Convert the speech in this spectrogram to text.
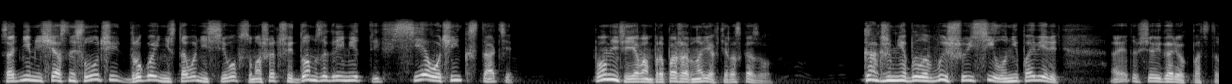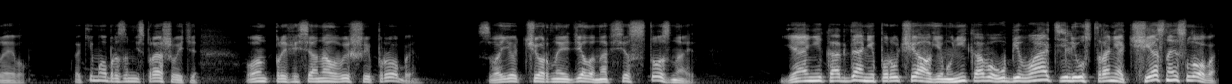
С одним несчастный случай, другой ни с того ни с сего в сумасшедший дом загремит, и все очень кстати. Помните, я вам про пожар на яхте рассказывал? Как же мне было высшую силу не поверить, а это все Игорек подстраивал. Каким образом, не спрашивайте, — он профессионал высшей пробы. Свое черное дело на все сто знает. Я никогда не поручал ему никого убивать или устранять, честное слово.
